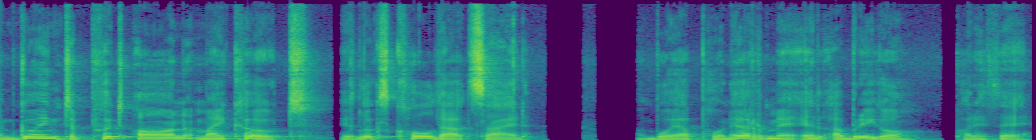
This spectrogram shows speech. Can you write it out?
I'm going to put on my coat. It looks cold outside. Voy a ponerme el abrigo. Parece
